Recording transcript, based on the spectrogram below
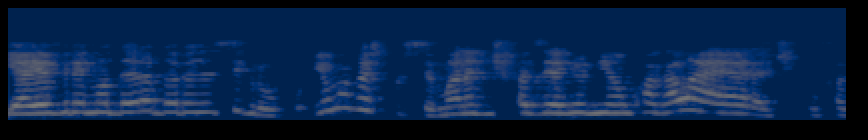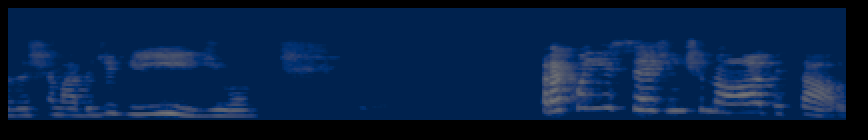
E aí eu virei moderadora desse grupo. E uma vez por semana a gente fazia reunião com a galera, tipo, fazer chamada de vídeo, para conhecer gente nova e tal.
